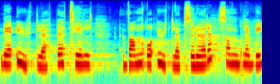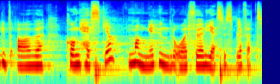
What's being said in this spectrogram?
ved utløpet til vann- og utløpsrøret som ble bygd av kong Heskia mange hundre år før Jesus ble født.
